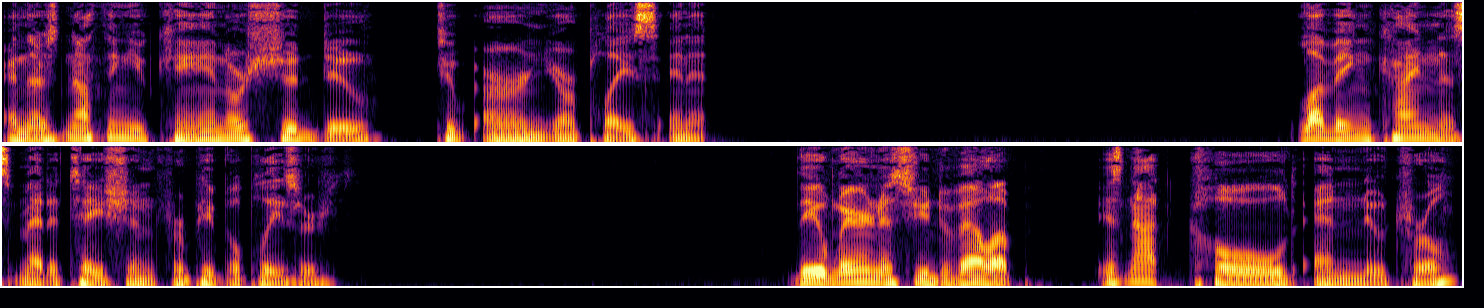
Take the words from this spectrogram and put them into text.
and there's nothing you can or should do to earn your place in it. Loving kindness meditation for people pleasers. The awareness you develop is not cold and neutral,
